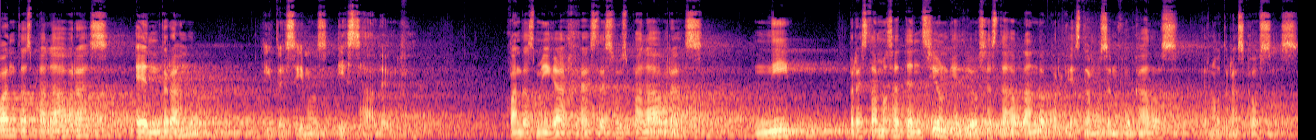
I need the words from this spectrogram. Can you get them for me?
¿Cuántas palabras entran y decimos y salen? ¿Cuántas migajas de sus palabras ni prestamos atención que Dios está hablando porque estamos enfocados en otras cosas?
